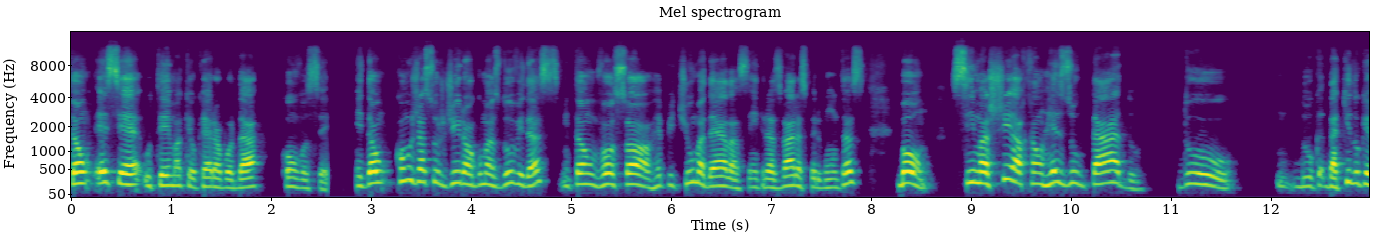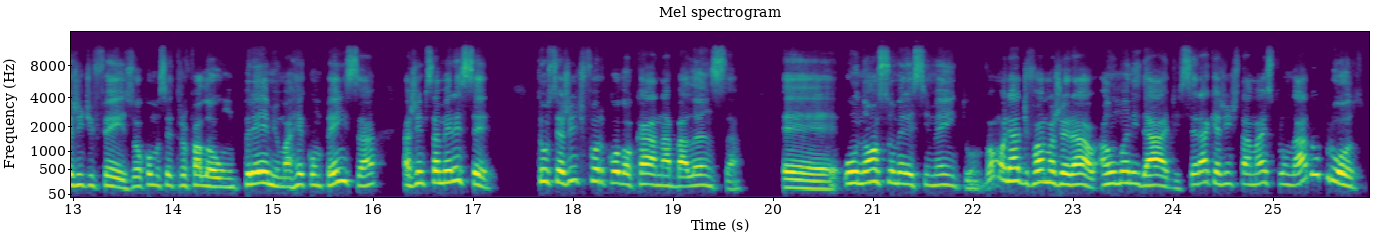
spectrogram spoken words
Então, esse é o tema que eu quero abordar com você. Então, como já surgiram algumas dúvidas, então vou só repetir uma delas entre as várias perguntas. Bom, se Mashiach é um resultado do, do, daquilo que a gente fez, ou como você falou, um prêmio, uma recompensa, a gente precisa merecer. Então, se a gente for colocar na balança é, o nosso merecimento, vamos olhar de forma geral, a humanidade, será que a gente está mais para um lado ou para o outro?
